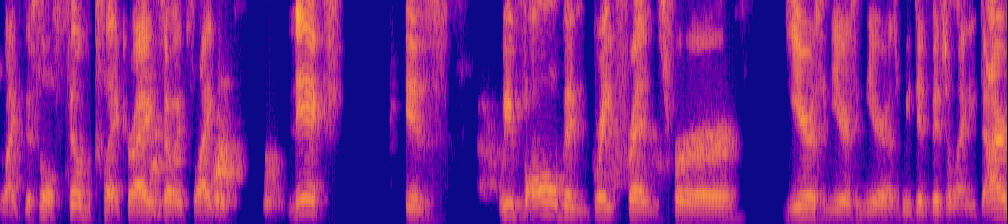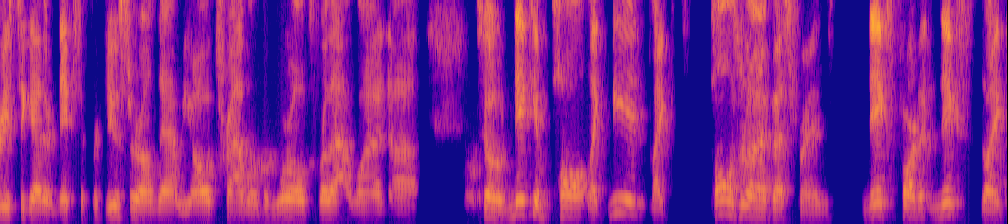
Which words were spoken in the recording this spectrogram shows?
like this little film clique, right? So it's like Nick is we've all been great friends for years and years and years. We did Vigilante Diaries together. Nick's a producer on that. We all traveled the world for that one. Uh, so Nick and Paul, like me and like Paul's one of my best friends. Nick's part of Nick's like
